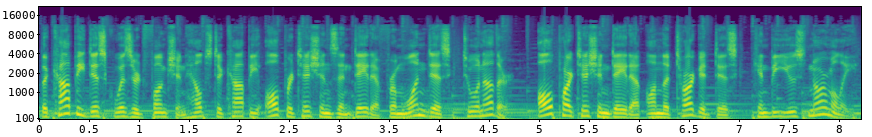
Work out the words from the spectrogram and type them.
The Copy Disk Wizard function helps to copy all partitions and data from one disk to another. All partition data on the target disk can be used normally.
